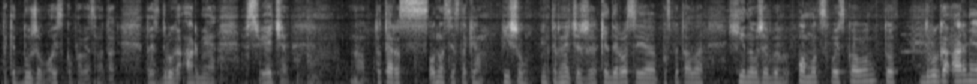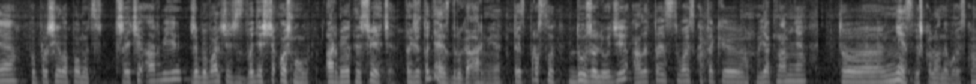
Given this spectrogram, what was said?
takie duże wojsko, powiedzmy tak. To jest druga armia w świecie. No, to teraz u nas jest takie, piszą w internecie, że kiedy Rosja pospytała Chinów, żeby pomóc wojskową, to druga armia poprosiła pomoc w trzeciej armii, żeby walczyć z 28 armią w świecie. Także to nie jest druga armia. To jest po prostu dużo ludzi, ale to jest wojsko takie, jak na mnie, to nie jest wyszkolone wojsko.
